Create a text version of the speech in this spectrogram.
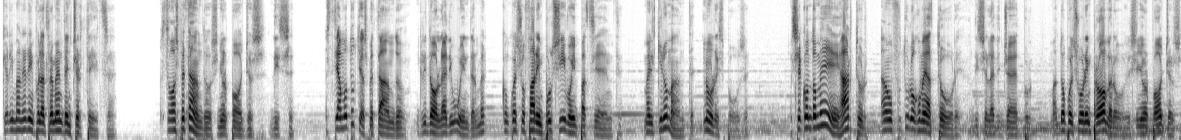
che rimanere in quella tremenda incertezza. Sto aspettando, signor Podgers, disse. Stiamo tutti aspettando, gridò Lady Windermere con quel suo fare impulsivo e impaziente, ma il chiromante non rispose. Secondo me Arthur ha un futuro come attore, disse Lady Jedburgh, ma dopo il suo rimprovero il signor Podgers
